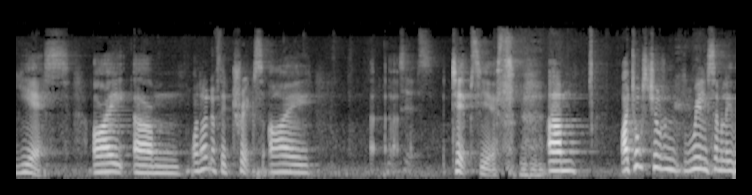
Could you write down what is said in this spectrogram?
Yes. I, um, well, I don't know if they're tricks. I. Tips. Tips, yes. I talk to children really similarly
